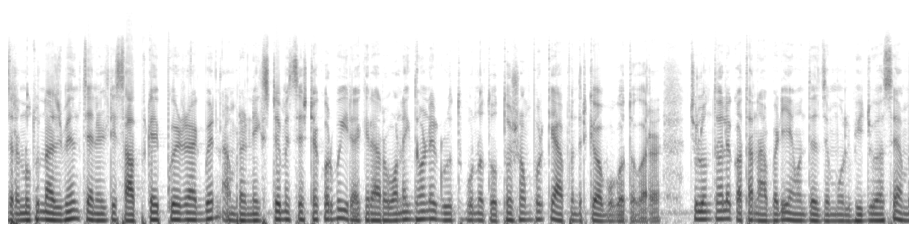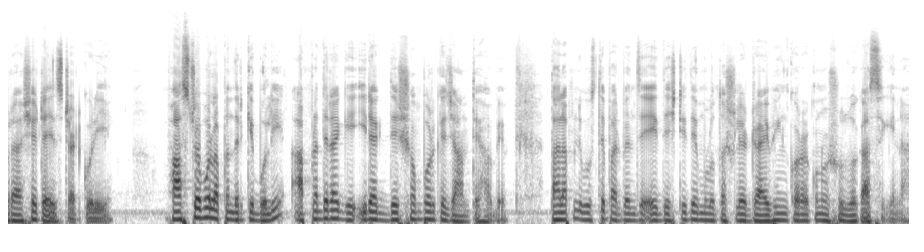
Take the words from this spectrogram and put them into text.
যারা নতুন আসবেন, চ্যানেলটি সাবস্ক্রাইব করে রাখবেন। আমরা নেক্সট টাইমে চেষ্টা করব ইরাকের আরও অনেক ধরনের গুরুত্বপূর্ণ তথ্য সম্পর্কে আপনাদেরকে অবগত করার। চলুন তাহলে কথা না বাড়িয়ে আমাদের যে মূল ভিডিও আছে, আমরা সেটাই স্টার্ট করি। ফার্স্ট অফ অল আপনাদেরকে বলি, আপনাদের আগে ইরাক দেশ সম্পর্কে জানতে হবে। তাহলে আপনি বুঝতে পারবেন যে এই দেশটিতে মূলত আসলে ড্রাইভিং করার কোনো সুযোগ আছে কি না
